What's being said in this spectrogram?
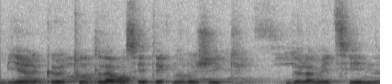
bien que toute l'avancée technologique de la médecine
